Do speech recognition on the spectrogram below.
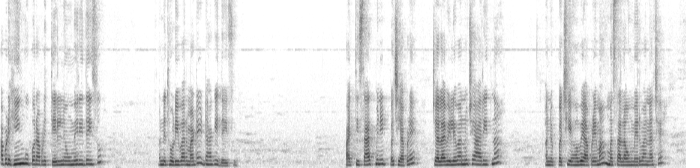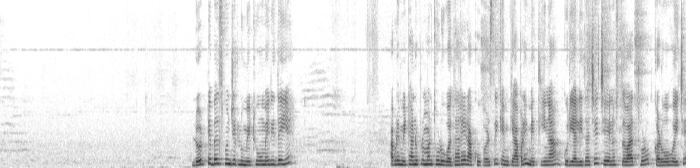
આપણે હિંગ ઉપર આપણે તેલને ઉમેરી દઈશું અને થોડીવાર માટે ઢાંકી દઈશું. પાંચથી સાત મિનિટ પછી આપણે ચલાવી લેવાનું છે આ રીતના અને પછી હવે આપણે એમાં મસાલા ઉમેરવાના છે. દોઢ ટેબલ સ્પૂન જેટલું મીઠું ઉમેરી દઈએ. આપણે મીઠાનું પ્રમાણ થોડું વધારે રાખવું પડશે, કેમ કે આપણે મેથીના કુરિયા લીધા છે જેનો સ્વાદ થોડો કડવો હોય છે.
